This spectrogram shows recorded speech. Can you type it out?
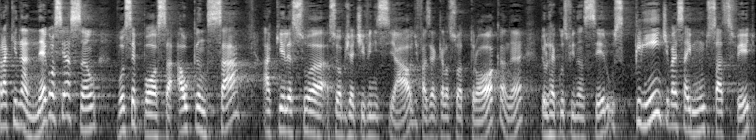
para que na negociação você possa alcançar aquele sua, seu objetivo inicial de fazer aquela sua troca, né, pelo recurso financeiro, o cliente vai sair muito satisfeito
